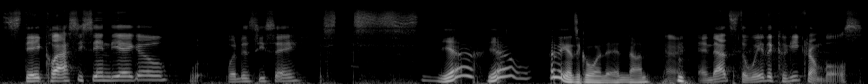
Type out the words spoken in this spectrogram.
Stay classy, San Diego. Wh- What does he say? Yeah, yeah. I think that's a good one to end on. Right. and that's the way the cookie crumbles.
